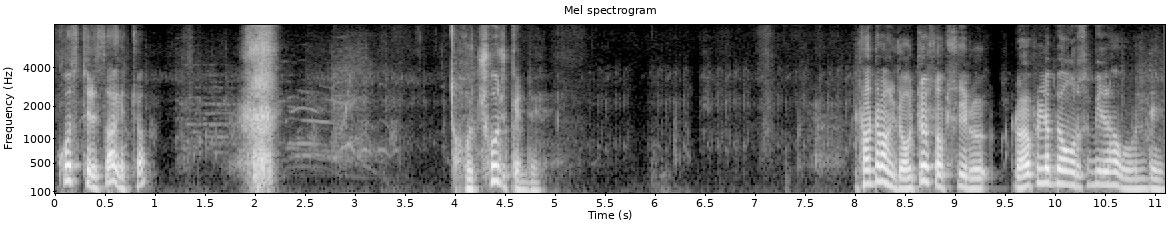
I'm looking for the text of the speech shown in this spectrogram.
코스트를 써야겠죠. 어 추워 죽겠네. 상대방이 이제 어쩔 수 없이 로, 로얄 훈련병으로 수비를 하고 오는데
